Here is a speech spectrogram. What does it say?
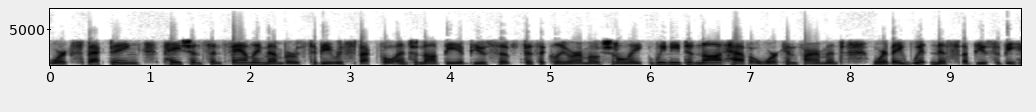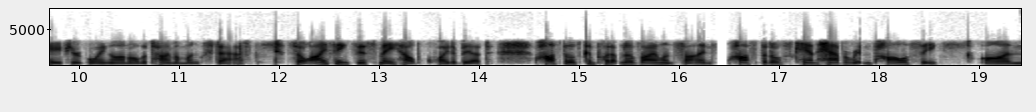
we're expecting patients and family members to be respectful and to not be abusive physically or emotionally, we need to not have a work environment where they witness abusive behavior going on all the time among staff. So I think this may help quite a bit. Hospitals can put up no violence signs. Hospitals can have a written policy on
